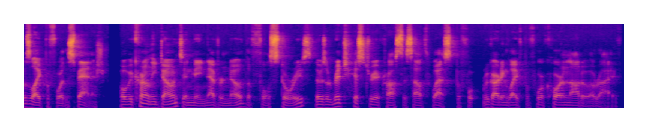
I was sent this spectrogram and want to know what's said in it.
was like before the Spanish. While we currently don't and may never know the full stories, there's a rich history across the Southwest before, regarding life before Coronado arrived.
